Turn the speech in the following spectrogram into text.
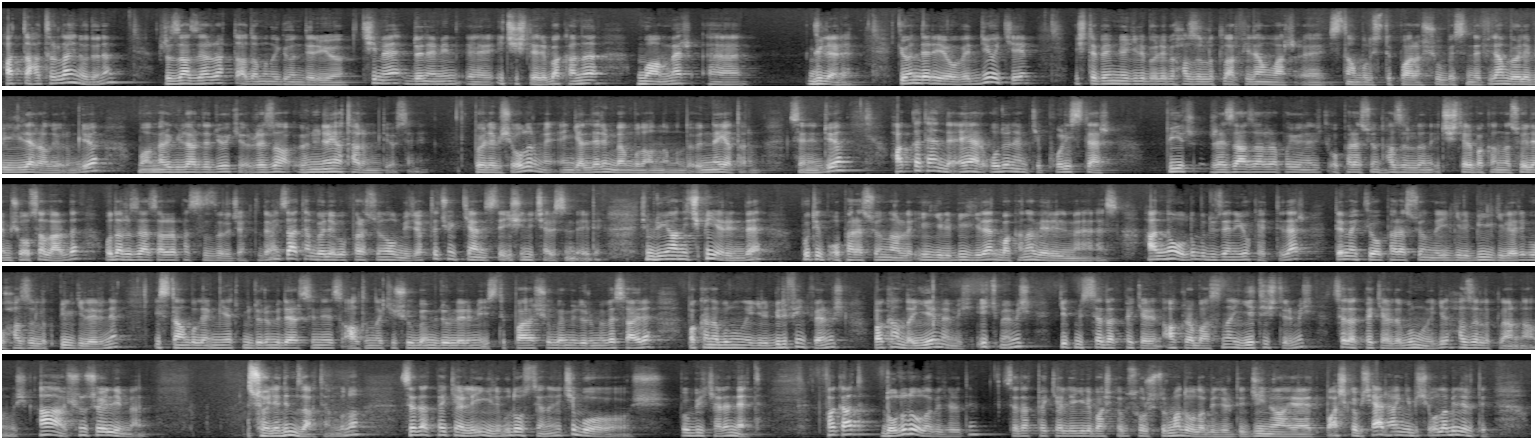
Hatta hatırlayın o dönem Rıza Zerrat da adamını gönderiyor. Kime? Dönemin e, İçişleri Bakanı Muammer e, Güler'e gönderiyor ve diyor ki işte benimle ilgili böyle bir hazırlıklar filan var e, İstanbul İstihbarat Şubesi'nde filan böyle bilgiler alıyorum diyor. Muammer Güler de diyor ki Reza önüne yatarım diyor senin. Böyle bir şey olur mu? Engellerim ben bunu anlamında. Önüne yatarım senin diyor. Hakikaten de eğer o dönemki polisler bir Reza Zarrab'a yönelik operasyon hazırlığını İçişleri Bakanı'na söylemiş olsalardı o da Reza Zarrab'a sızdıracaktı. Demek zaten böyle bir operasyon olmayacaktı çünkü kendisi de işin içerisindeydi. Şimdi dünyanın hiçbir yerinde bu tip operasyonlarla ilgili bilgiler bakana verilmez. Ha ne oldu? Bu düzeni yok ettiler. Demek ki operasyonla ilgili bilgileri, bu hazırlık bilgilerini İstanbul Emniyet Müdürü mü dersiniz, altındaki şube müdürleri mi, istihbarat şube müdürü mü vesaire bakana bununla ilgili briefing vermiş. Bakan da yememiş, içmemiş, gitmiş Sedat Peker'in akrabasına yetiştirmiş. Sedat Peker de bununla ilgili hazırlıklarını almış. Ha şunu söyleyeyim ben. Söyledim zaten bunu. Sedat Peker'le ilgili bu dosyanın içi boş. Bu bir kere net. Fakat dolu da olabilirdi. Sedat Peker'le ilgili başka bir soruşturma da olabilirdi. Cinayet, başka bir şey, herhangi bir şey olabilirdi.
